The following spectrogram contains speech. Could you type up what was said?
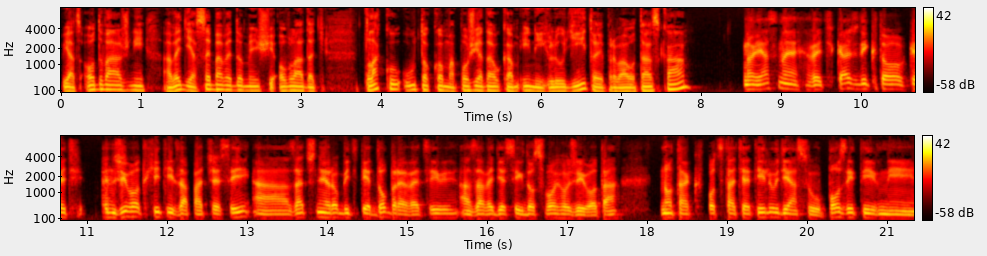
viac odvážni a vedia sebavedomejšie ovládať tlaku, útokom a požiadavkám iných ľudí? To je prvá otázka. No jasné, veď každý, kto, keď ten život chytí za si a začne robiť tie dobré veci a zavedie si ich do svojho života, no tak v podstate tí ľudia sú pozitívni,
